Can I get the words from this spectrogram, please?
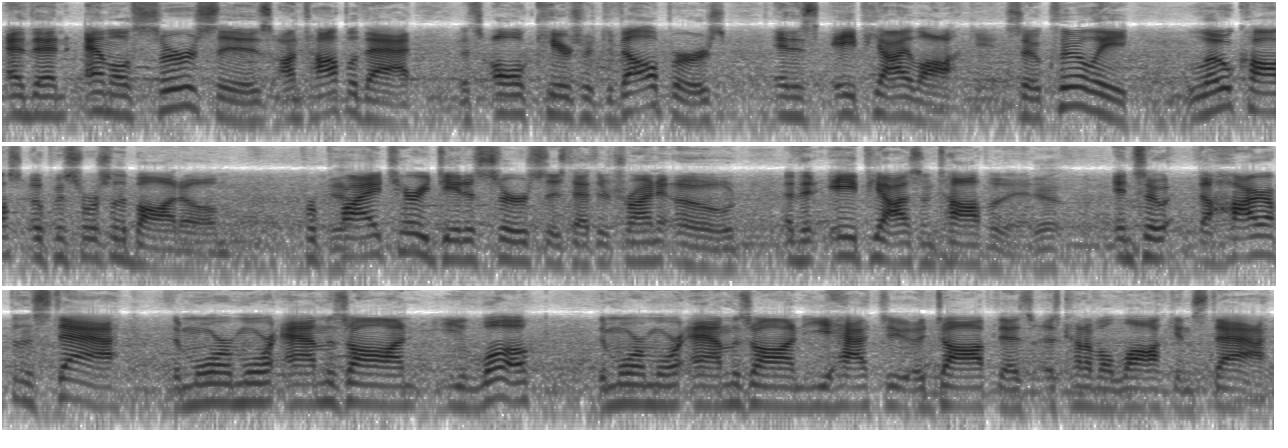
And then ML services on top of that, that's all catered to developers, and it's API lock-in. So clearly, low cost open source at the bottom, proprietary data services that they're trying to own, and then APIs on top of it. Yep. And so the higher up in the stack, the more and more Amazon you look, the more and more Amazon you have to adopt as, as kind of a lock-in stack.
